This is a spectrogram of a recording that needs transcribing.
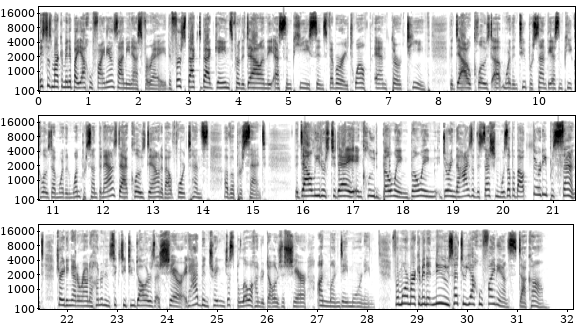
This is Market Minute by Yahoo Finance. I'm Ines Ferre. The first back-to-back gains for the Dow and the S&P since February 12th and 13th. The Dow closed up more than 2%. The S&P closed up more than 1%. The Nasdaq closed down about four tenths of a percent. The Dow leaders today include Boeing. Boeing, during the highs of the session, was up about 30%, trading at around $162 a share. It had been trading just below $100 a share on Monday morning. For more market minute news, head to yahoofinance.com.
